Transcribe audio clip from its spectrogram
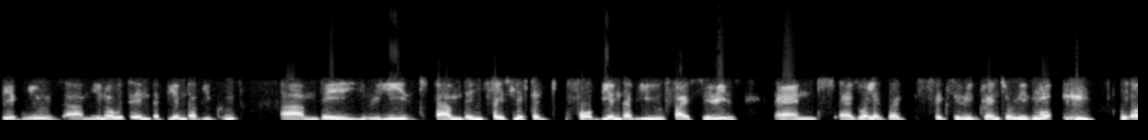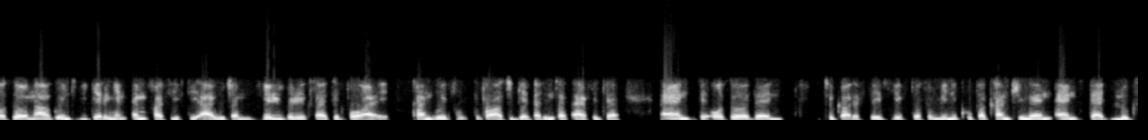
big news, um, you know, within the BMW group. Um, they released um, the facelifted for BMW 5 Series and as well as the 6 Series Gran Turismo. We're also now going to be getting an M550i, which I'm very, very excited for. I can't wait for, for us to get that in South Africa. And they also then took out a facelift of a Mini Cooper Countryman, and that looks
